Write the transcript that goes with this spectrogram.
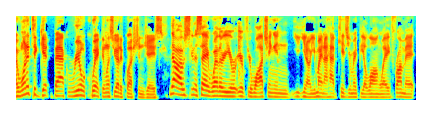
I wanted to get back real quick, unless you had a question, Jace. No, I was just going to say whether you're, if you're watching and you, you know you might not have kids, you might be a long way from it.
